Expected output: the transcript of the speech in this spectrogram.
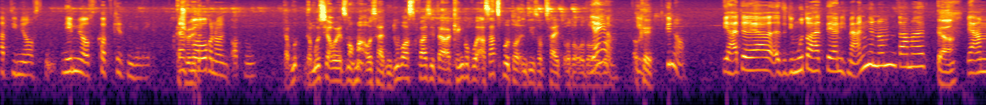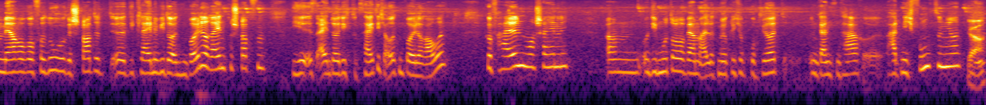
habe die mir aufs, neben mir aufs Kopfkissen gelegt. Das war auch in Ordnung. Da, da muss ich aber jetzt noch mal aushalten. Du warst quasi der Känguru-Ersatzmutter in dieser Zeit, oder? oder Ja, oder? ja. Okay. Die, genau. Die hatte ja, also die Mutter hat sie ja nicht mehr angenommen damals. Ja. Wir haben mehrere Versuche gestartet, äh, die Kleine wieder in den Beutel reinzustopfen. Die ist eindeutig zu zeitig aus dem Beutel rausgefallen wahrscheinlich. Ähm, Und die Mutter, wir haben alles Mögliche probiert, den ganzen Tag, äh, hat nicht funktioniert. Ja.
